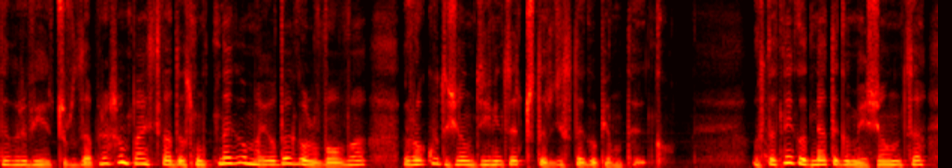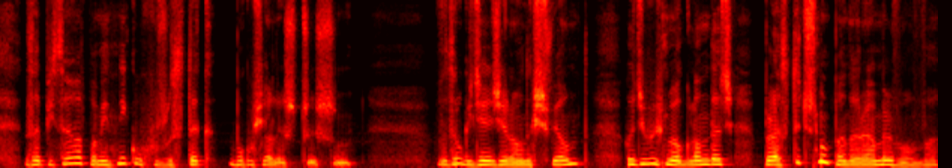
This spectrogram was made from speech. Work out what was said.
Dobry wieczór. Zapraszam Państwa do smutnego majowego Lwowa roku 1945. Ostatniego dnia tego miesiąca zapisała w pamiętniku chórzystek Bogusia Leszczyszyn. W drugi dzień Zielonych Świąt chodziłyśmy oglądać plastyczną panoramę Lwowa.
